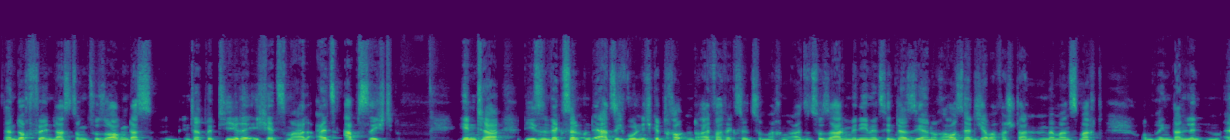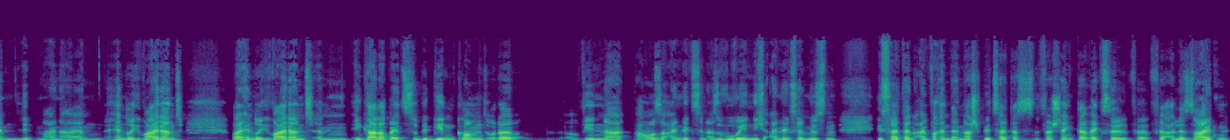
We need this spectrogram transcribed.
dann doch für Entlastung zu sorgen. Das interpretiere ich jetzt mal als Absicht hinter diesen Wechseln und er hat sich wohl nicht getraut, einen Dreifachwechsel zu machen. Also zu sagen, wir nehmen jetzt Hinterseher noch raus, hätte ich aber verstanden, wenn man es macht und bringt dann Linden, ähm, Lindenmeiner, ähm, Hendrik Weidand. Bei Hendrik Weidand, ähm, egal ob er jetzt zu Beginn kommt oder ob wir in der Pause einwechseln, also wo wir ihn nicht einwechseln müssen, ist halt dann einfach in der Nachspielzeit, das ist ein verschenkter Wechsel für, für alle Seiten.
